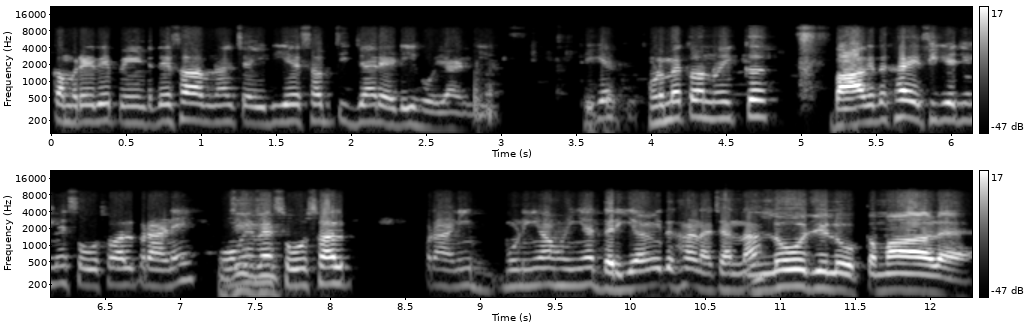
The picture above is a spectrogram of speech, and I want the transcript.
ਕਮਰੇ ਦੇ ਪੇਂਟ ਦੇ ਹਿਸਾਬ ਨਾਲ ਚਾਹੀਦੀ ਹੈ ਸਭ ਚੀਜ਼ਾਂ ਰੈਡੀ ਹੋ ਜਾਣਗੀਆਂ। ਠੀਕ ਹੈ। ਹੁਣ ਮੈਂ ਤੁਹਾਨੂੰ ਇੱਕ ਬਾਗ ਦਿਖਾਏ ਸੀਗੇ ਜਿਵੇਂ 100 ਸਾਲ ਪੁਰਾਣੇ ਉਵੇਂ ਮੈਂ ਜੀ। 100 ਸਾਲ ਪੁਰਾਣੀ ਬੁਣੀਆਂ ਹੋਈਆਂ ਦਰੀਆਂ ਵੀ ਦਿਖਾਣਾ ਚਾਹਨਾ ਲੋ ਜੀ ਲੋ ਕਮਾਲ ਹੈ।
